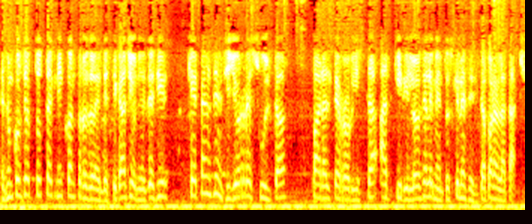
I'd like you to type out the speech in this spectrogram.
es un concepto técnico dentro de la investigación, es decir, qué tan sencillo resulta para el terrorista adquirir los elementos que necesita para el ataque.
